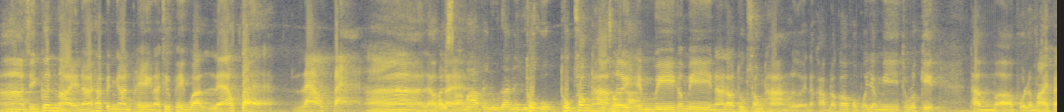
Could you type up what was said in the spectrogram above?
อ่าซิงเกิลใหม่นะ ถ้าเป็นงานเพลงนะ ชื่อเพลงว่าแล้วแต่แล้วแต่อ่าแล้วไปแต่ สามารถไปดูได้ใน ทุก YouTube ทุกช่องทางเลยทุกช่องทาง MV ก็มีนะ แล้วทุกช่องทางเลยนะครับ แล้วก็ผมก็ยังมีธุรกิจ ทำเอ่อผลไม้แปร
